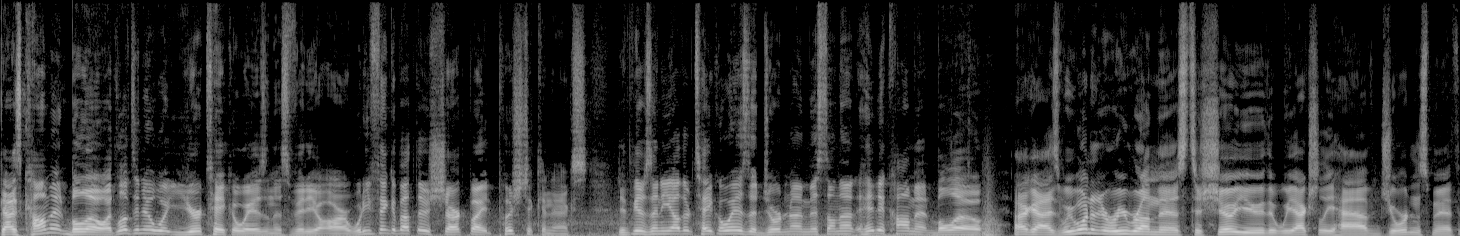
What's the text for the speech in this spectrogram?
Guys, comment below. I'd love to know what your takeaways in this video are. What do you think about those SharkBite push to connects? Do you think there's any other takeaways that Jordan and I missed on that? Hit a comment below. All right, guys, we wanted to rerun this to show you that we actually have Jordan Smith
